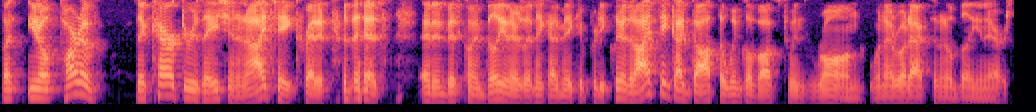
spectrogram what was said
But, you know, part of the characterization, and I take credit for this, and in Bitcoin Billionaires, I think I make it pretty clear that I think I got the Winklevoss twins wrong when I wrote Accidental Billionaires.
